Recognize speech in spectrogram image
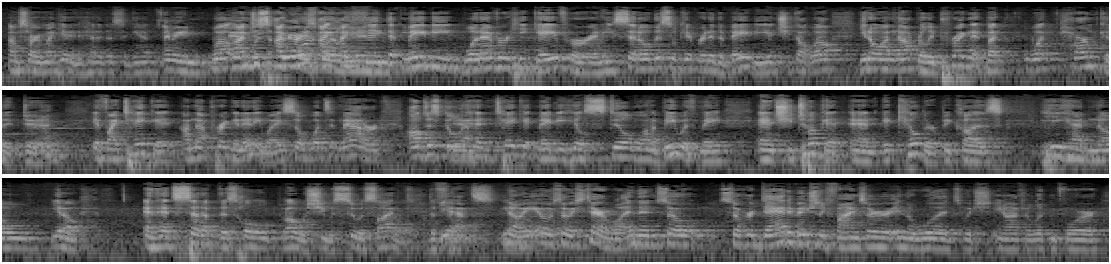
I'm sorry, am I getting ahead of this again? I mean, well, I'm just, I, we already want- spoiled I, I think that maybe whatever he gave her, and he said, oh, this will get rid of the baby. And she thought, well, you know, I'm not really pregnant, but what harm could it do? If I take it, I'm not pregnant anyway, so what's it matter? I'll just go Yeah. ahead and take it. Maybe he'll still want to be with me. And she took it, and it killed her because he had no, you know, and had set up this whole, oh, she was suicidal defense. you No, it was, so it's terrible. And then so so her dad eventually finds her in the woods, which you know after looking for her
